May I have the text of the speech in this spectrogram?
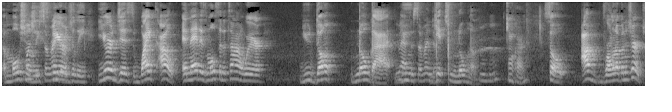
emotionally, you spiritually, you're just wiped out, and that is most of the time where you don't know God. You have to surrender. Get to know Him. Okay. So I've grown up in the church.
